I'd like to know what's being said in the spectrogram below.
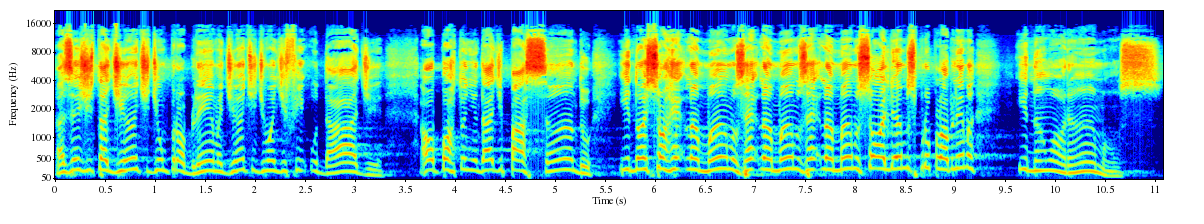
Às vezes está diante de um problema, diante de uma dificuldade. A oportunidade passando, e nós só reclamamos, reclamamos, reclamamos, só olhamos para o problema e não oramos.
